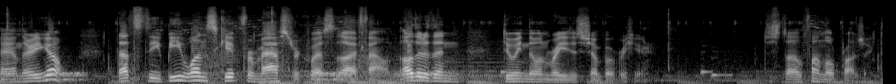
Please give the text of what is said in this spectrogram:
And there you go. That's the B1 skip for Master Quest that I found, other than doing the one where you just jump over here. Just a fun little project.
